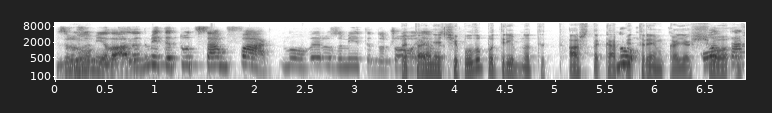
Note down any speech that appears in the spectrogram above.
зрозуміло. Але розумієте, тут сам факт. Ну, ви розумієте, до чого Питання, я. чи було потрібно аж така Ну, підтримка, якщо от так,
